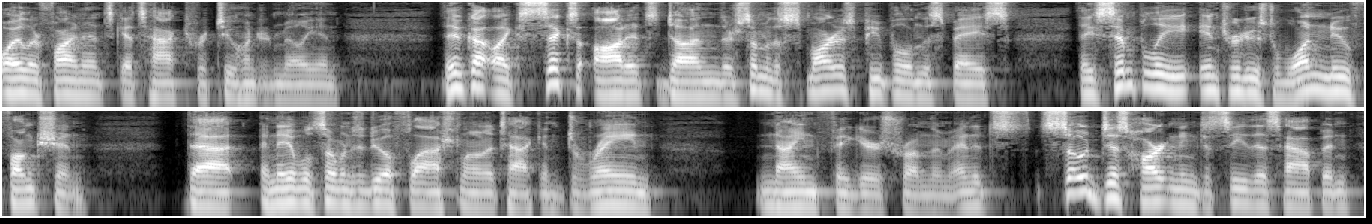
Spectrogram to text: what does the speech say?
Euler Finance gets hacked for 200 million. They've got like six audits done. They're some of the smartest people in the space. They simply introduced one new function that enabled someone to do a flash loan attack and drain nine figures from them. And it's so disheartening to see this happen,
